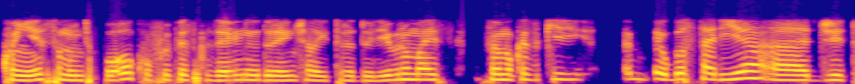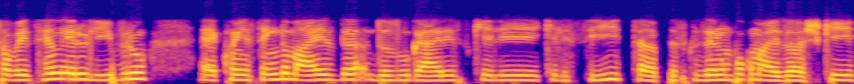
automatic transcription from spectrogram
conheço muito pouco, fui pesquisando durante a leitura do livro, mas foi uma coisa que eu gostaria uh, de talvez reler o livro, é, conhecendo mais da, dos lugares que ele, que ele cita, pesquisando um pouco mais. Eu acho que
